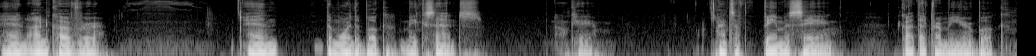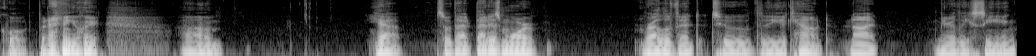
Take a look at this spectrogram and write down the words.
and uncover, and the more the book makes sense. Okay, that's a famous saying got that from a yearbook quote. But anyway, um, yeah, so that that is more relevant to the account, not merely seeing.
